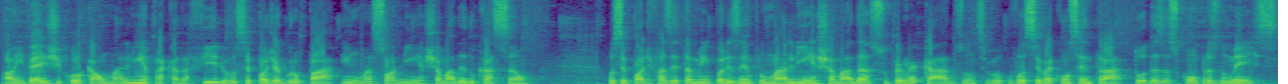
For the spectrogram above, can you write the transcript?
ao invés de colocar uma linha para cada filho, você pode agrupar em uma só linha chamada educação. Você pode fazer também, por exemplo, uma linha chamada supermercados, onde você vai concentrar todas as compras do mês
